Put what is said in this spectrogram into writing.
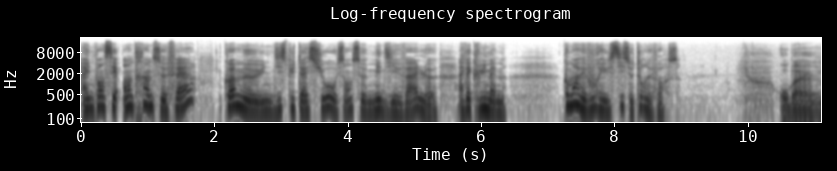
à une pensée en train de se faire, comme euh, une disputation au sens médiéval euh, avec lui-même. Comment avez-vous réussi ce tour de force? Oh ben,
